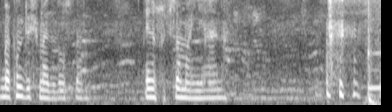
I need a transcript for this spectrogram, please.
Bakın düşmedi dostlarım. Beni suçlamayın yani.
